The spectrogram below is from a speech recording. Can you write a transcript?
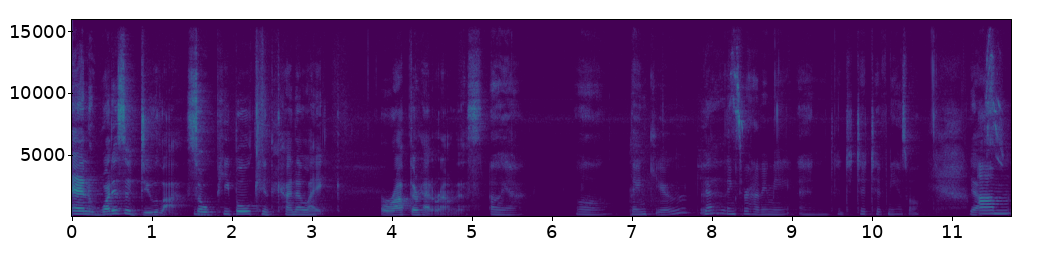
and what is a doula, so people can kind of like wrap their head around this. Oh yeah. Well, thank you. Yes. Thanks for having me and to, to Tiffany as well. Yes. Um,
